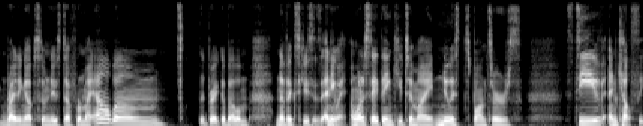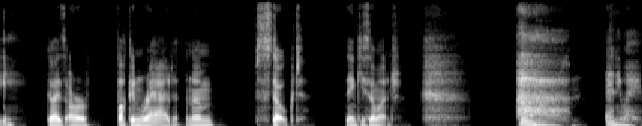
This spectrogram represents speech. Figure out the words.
writing up some new stuff for my album, the breakup album. Enough excuses. Anyway, I wanna say thank you to my newest sponsors, Steve and Kelsey. You guys are fucking rad, and I'm stoked. Thank you so much. anyway,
